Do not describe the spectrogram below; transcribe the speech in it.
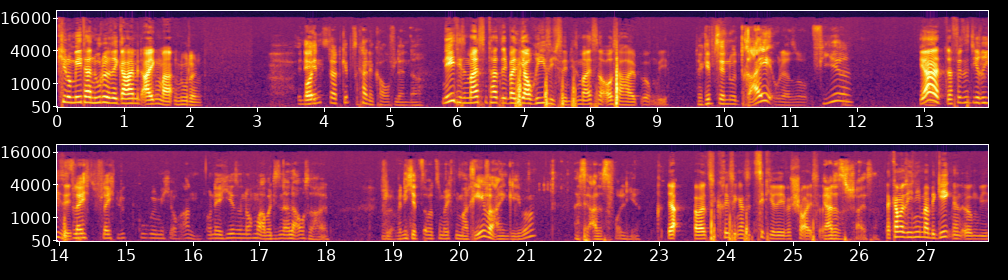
Kilometer Nudelregal mit Eigenmarken-Nudeln. In der Und- Innenstadt gibt es keine Kaufländer. Nee, die sind meistens tatsächlich, weil die auch riesig sind, die sind meistens nur außerhalb irgendwie. Da gibt es ja nur drei oder so. Vier? Ja, dafür sind die riesig. Vielleicht, vielleicht lügt Google mich auch an. Oh ne, hier sind nochmal, aber die sind alle außerhalb. Wenn ich jetzt aber zum Beispiel mal Rewe eingebe, ist ja alles voll hier. Ja, aber jetzt kriegst du die ganze City-Rewe scheiße. Ja, das ist scheiße. Da kann man sich nicht mal begegnen irgendwie.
